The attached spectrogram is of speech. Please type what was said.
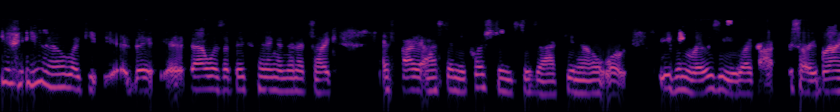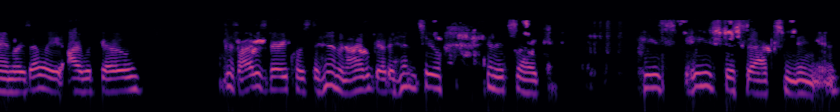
you, know, like they, that was a big thing. And then it's like, if I asked any questions to Zach, you know, or even Rosie, like, I, sorry, Brian Roselli, I would go because I was very close to him and I would go to him too. And it's like, he's, he's just Zach's minion,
